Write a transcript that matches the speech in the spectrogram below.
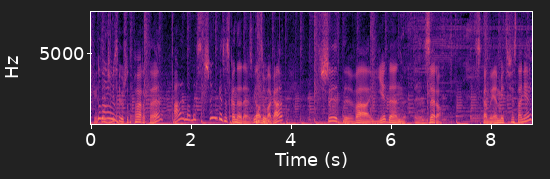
Okay, No te drzwi są już otwarte, ale mamy skrzynkę ze skanerem, więc Skanuj. uwaga. 3, 2, 1, 0. Skanujemy i co się stanie?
